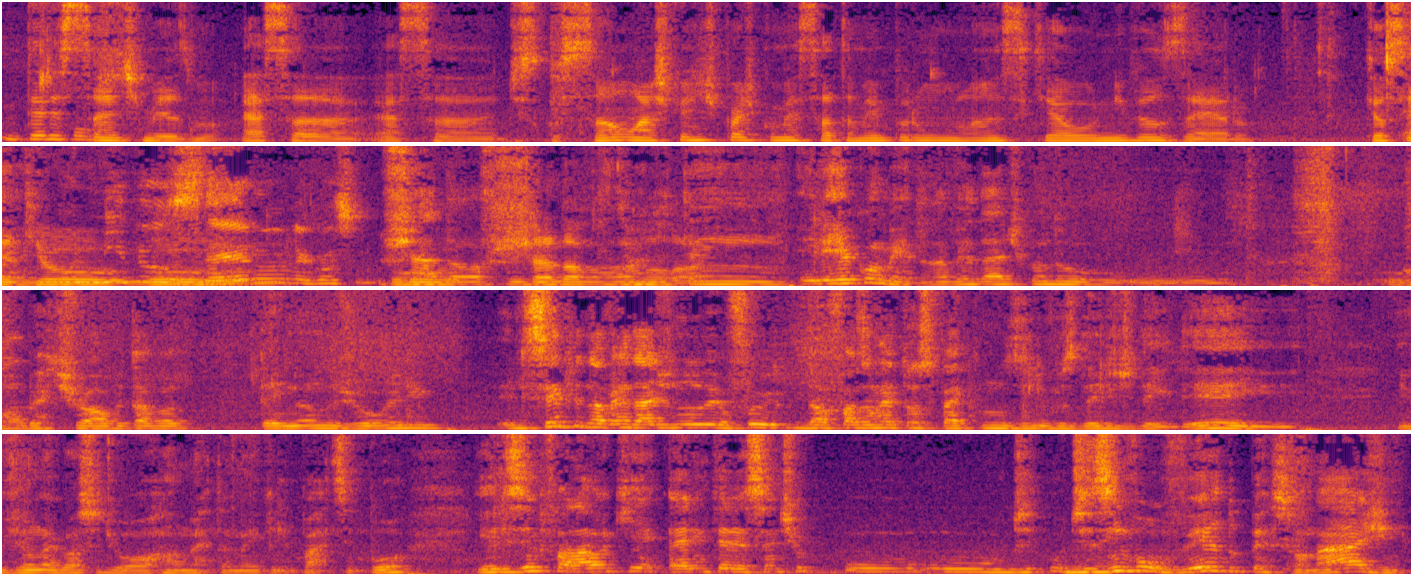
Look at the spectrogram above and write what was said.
interessante mesmo, essa, essa discussão. Acho que a gente pode começar também por um lance que é o nível zero. Que eu sei É, que O, o. nível o- zero é um negócio. O Shadow of the Shadow Demon of Demon Lord tem. Ele recomenda, na verdade, quando o, o, o Robert Schwab estava treinando o jogo, ele, ele sempre, na verdade, no- eu fui dar, fazer um retrospecto nos livros dele de D&D e, e vi um negócio de Warhammer também que ele participou, e ele sempre falava que era interessante o, o, o desenvolver do personagem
